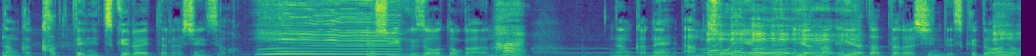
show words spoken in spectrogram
なんか勝手につけられたらしいんですよ。吉幾三とかの、はい、なんかねあのそういう嫌な嫌だったらしいんですけど、あの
